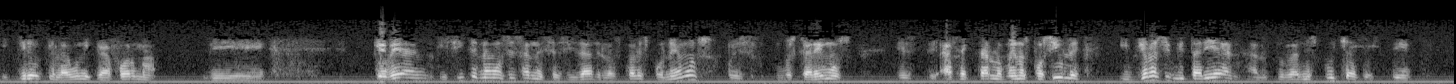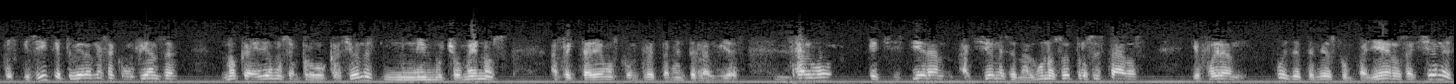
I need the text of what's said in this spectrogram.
y creo que la única forma de que vean que sí tenemos esa necesidad de los cuales ponemos pues buscaremos este, afectar lo menos posible. Y yo los invitaría a los que escuchas este pues que sí que tuvieran esa confianza no caeríamos en provocaciones, ni mucho menos afectaríamos completamente las vías, salvo que existieran acciones en algunos otros estados que fueran pues detenidos compañeros, acciones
